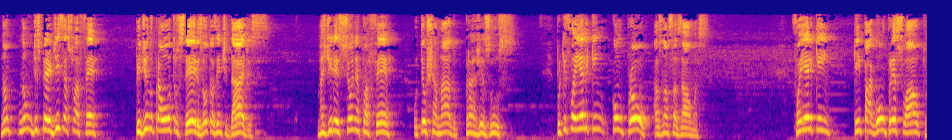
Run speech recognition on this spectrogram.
Não, não desperdice a sua fé pedindo para outros seres, outras entidades, mas direcione a tua fé, o teu chamado para Jesus. Porque foi Ele quem comprou as nossas almas. Foi Ele quem, quem pagou um preço alto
